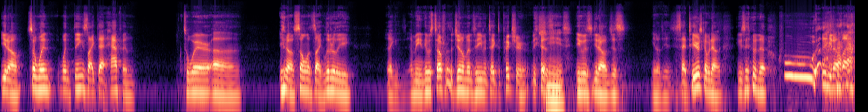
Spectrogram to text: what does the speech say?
you know so when when things like that happen to where uh you know someone's like literally like i mean it was tough for the gentleman to even take the picture because Jeez. he was you know just you know just had tears coming down he was in the whoo you know like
